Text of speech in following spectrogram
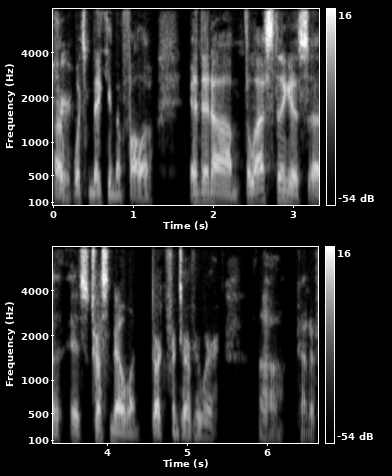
or Sure. what's making them follow. And then um, the last thing is uh, is trust no one. Dark friends are everywhere. Uh, kind of.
